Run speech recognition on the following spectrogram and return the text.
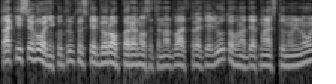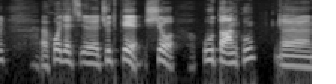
Так і сьогодні конструкторське бюро переноситься на 23 лютого на 19.00. Е, Ходять е, чутки, що у танку е,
